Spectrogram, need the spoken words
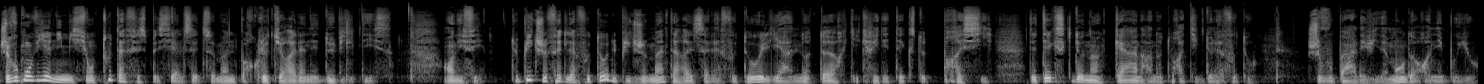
Je vous convie à une émission tout à fait spéciale cette semaine pour clôturer l'année 2010. En effet, depuis que je fais de la photo, depuis que je m'intéresse à la photo, il y a un auteur qui écrit des textes précis, des textes qui donnent un cadre à notre pratique de la photo. Je vous parle évidemment de René Bouillot.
